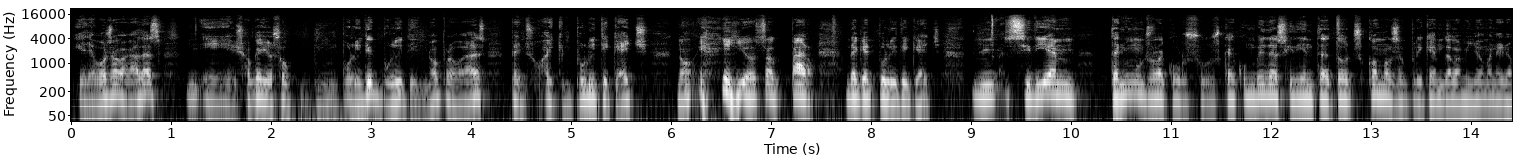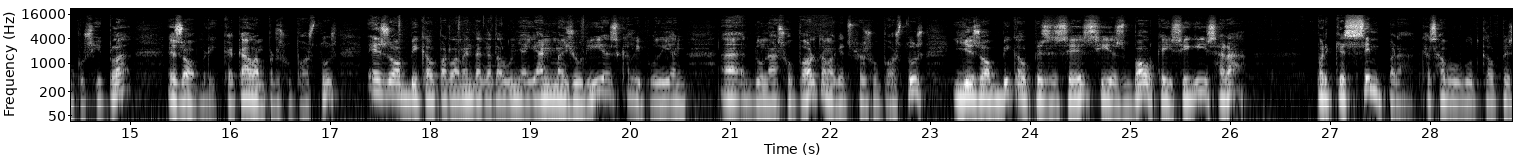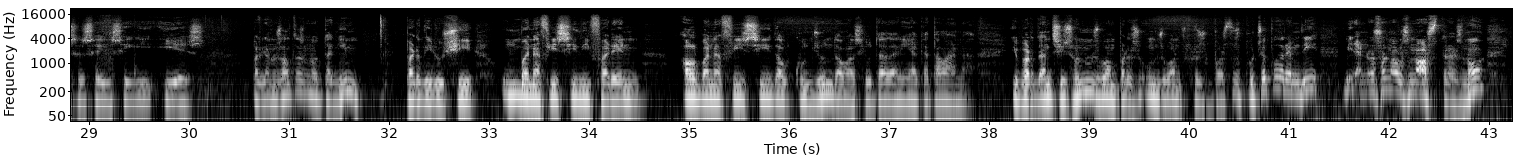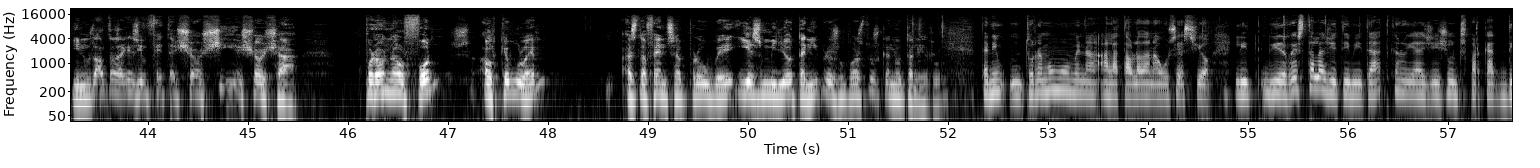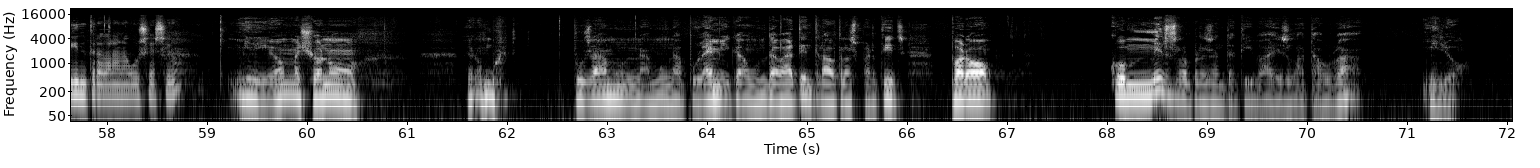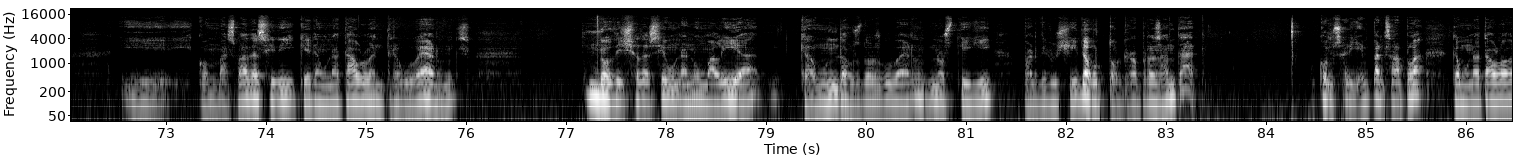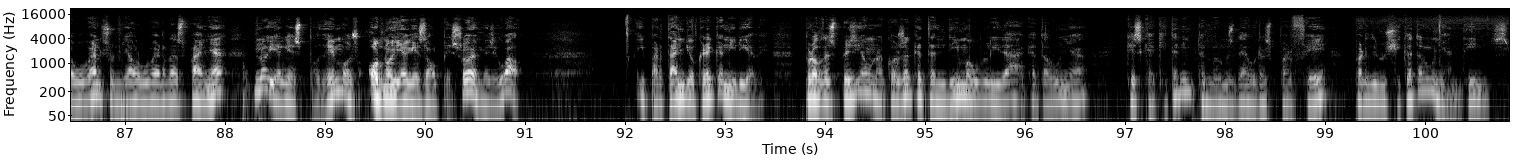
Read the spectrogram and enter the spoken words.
i llavors a vegades, i això que jo sóc polític, polític, no? però a vegades penso, ai, quin politiqueig, no? I jo sóc part d'aquest politiqueig. Si diem tenim uns recursos que convé decidir entre tots com els apliquem de la millor manera possible, és obvi que calen pressupostos, és obvi que al Parlament de Catalunya hi han majories que li podien eh, donar suport amb aquests pressupostos i és obvi que el PSC, si es vol que hi sigui, hi serà perquè sempre que s'ha volgut que el PSC hi sigui, hi és. Perquè nosaltres no tenim, per dir-ho així, un benefici diferent al benefici del conjunt de la ciutadania catalana. I per tant, si són uns, bon, uns bons pressupostos, potser podrem dir, mira, no són els nostres, no? I nosaltres haguéssim fet això així, això, això. Però en el fons, el que volem es defensa prou bé i és millor tenir pressupostos que no tenir-los. Tenim, tornem un moment a, a la taula de negociació. Li, li resta legitimitat que no hi hagi Junts per Cat dintre de la negociació? Miri, jo amb això no... Jo no em vull posar en, un, en una polèmica, en un debat entre altres partits, però com més representativa és la taula, millor. I, i com es va decidir que era una taula entre governs, no deixa de ser una anomalia que un dels dos governs no estigui, per dir-ho així, del tot representat. Com seria impensable que en una taula de governs on hi ha el govern d'Espanya no hi hagués Podemos o no hi hagués el PSOE, m'és igual. I per tant jo crec que aniria bé. Però després hi ha una cosa que tendim a oblidar a Catalunya, que és que aquí tenim també uns deures per fer, per dir-ho així, Catalunya endins.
